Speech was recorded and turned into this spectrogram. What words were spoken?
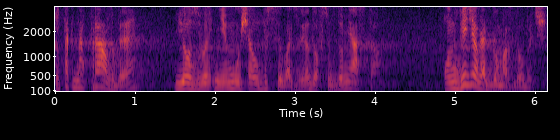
że tak naprawdę Jozue nie musiał wysyłać zwiadowców do miasta. On wiedział, jak go ma zdobyć.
